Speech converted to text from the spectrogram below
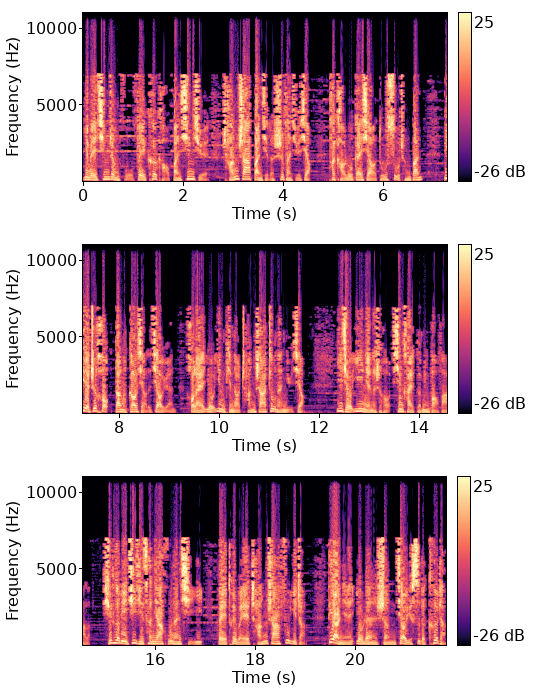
因为清政府废科考办新学，长沙办起了师范学校。他考入该校读速成班，毕业之后当了高小的教员，后来又应聘到长沙周南女校。一九一一年的时候，辛亥革命爆发了，徐特立积极参加湖南起义，被推为长沙副议长。第二年又任省教育司的科长。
